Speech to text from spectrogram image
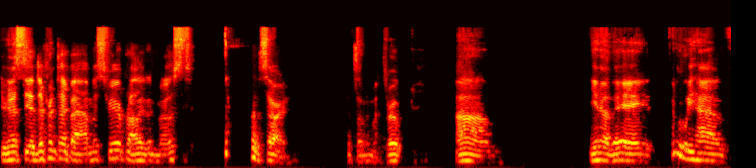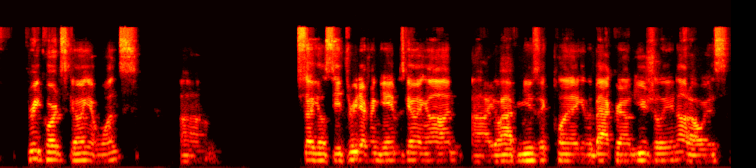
you're going to see a different type of atmosphere probably than most. Sorry, that's something in my throat. Um, you know, they we have three courts going at once. Um, so you'll see three different games going on. Uh, you'll have music playing in the background, usually, not always,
